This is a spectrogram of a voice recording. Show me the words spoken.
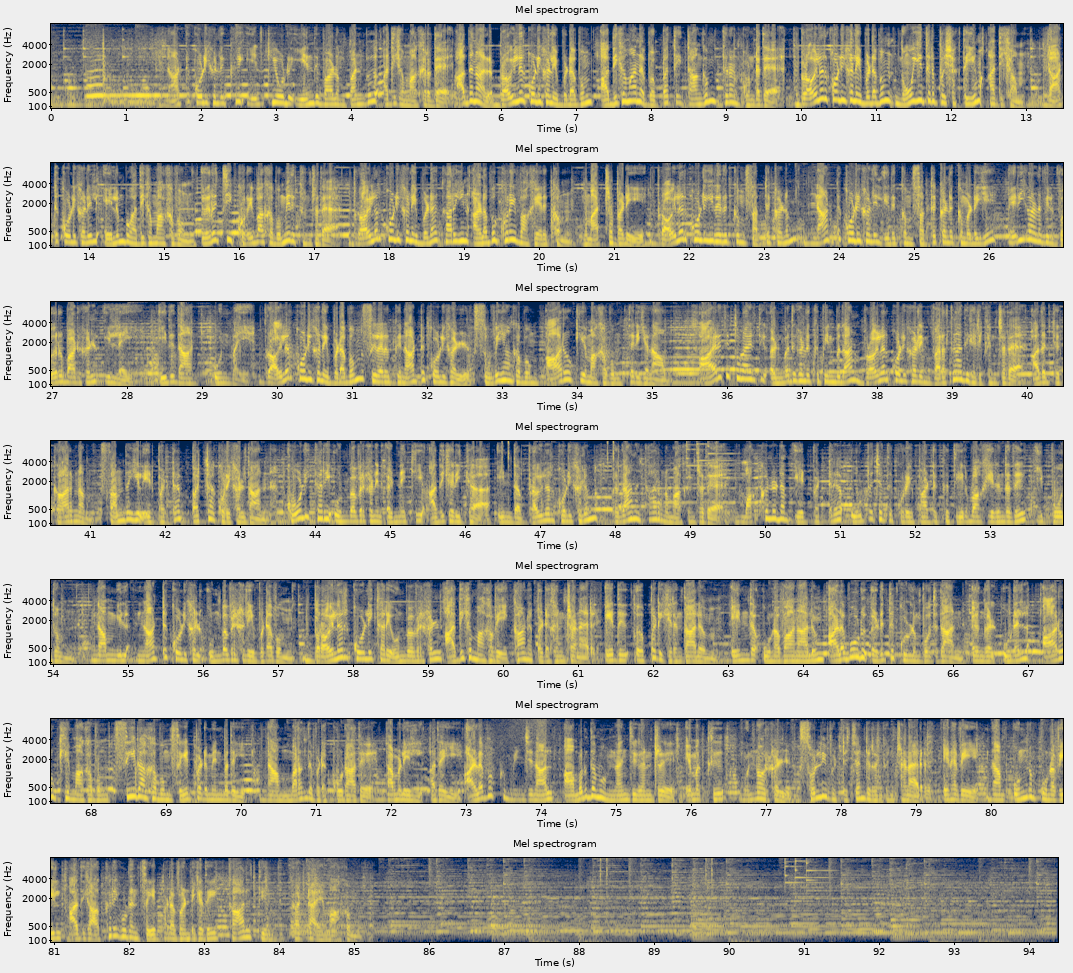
நாட்டுக்கோழிகளுக்கு இயற்கையோடு இயந்து வாழும் பண்பு அதிகமாகிறது. அதனால் பிராய்லர் கோழிகளை விடவும் அதிகமான வெப்பத்தை தாங்கும் திறன் கொண்டது. பிராய்லர் கோழிகளை விடவும் நோய் எதிர்ப்பு சக்தியும் அதிகம். நாட்டுக்கோழிகளில் எலும்பு அதிகமாகவும் இறைச்சி குறைவாகவும் இருக்கின்றது. பிராய்லர் கோழிகளை விட கரையின் அளவு குறைவாக இருக்கும். மற்றபடி பிராய்லர் கோழியில் இருக்கும் சத்துக்களும் நாட்டுக்கோழிகளில் இருக்கும் சத்துக்களுக்கும் இடையே பெரிய அளவில் வேறுபாடுகள் இல்லை. இதுதான் உண்மை. பிராய்லர் கோழிகளை விடவும் சிலருக்கு நாட்டுக்கோழிகள் சுவையாகவும் ஆரோக்கியமாகவும் தெரியலாம். ஆயிரத்தி தொள்ளாயிரத்தி எண்பதுகளுக்கு பின்புதான் பிராய்லர் கோழிகளின் வரத்து அதிகரிக்கின்றது. அதற்கு காரணம் சந்தையில் ஏற்பட்ட பற்றாக்குறைகள் தான் கோழிக்கறி உண்பவர்களின் எண்ணிக்கை அதிகரிக்க இந்த பிராய்லர் கோழிகளும் பிரதான காரணமாகின்றது. மக்களிடம் ஏற்பட்ட ஊட்டச்சத்து குறைபாட்டுக்கு தீர்வாக இருந்தது இப்போதும். நம்மில் நாட்டுக்கோழிகள் உண்பவர்களை விடவும் பிராய்லர் கோழிக்கறி உண்பவர்கள் அதிகமாகவே காணப்படுகின்றனர். இது எப்படி இருந்தாலும் எந்த உணவானாலும் அளவோடு எடுத்துக் கொள்ளும் போதுதான் எங்கள் உடல் ஆரோக்கியமாகவும் சீராகவும் செயற்படும் என்பதை நாம் மறந்துவிடக் கூடாது. தமிழில் அதை அளவுக்கு மிஞ்சினால் அமிர்தமும் நஞ்சு என்று எமக்கு முன்னோர்கள் சொல்லிவிட்டு சென்றிருக்கின்றனர். எனவே நாம் உண்ணும் உணவில் அதிக அக்கறையுடன் செயற்பட வேண்டியது காலத்தின் கட்டாயமாகும்.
